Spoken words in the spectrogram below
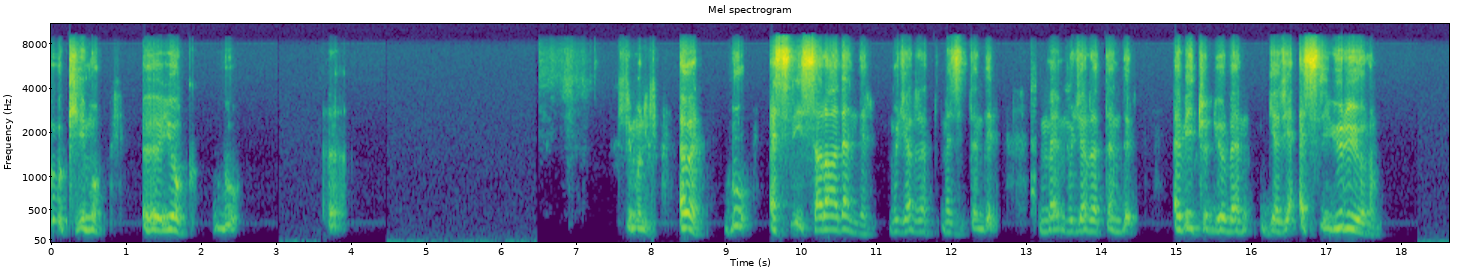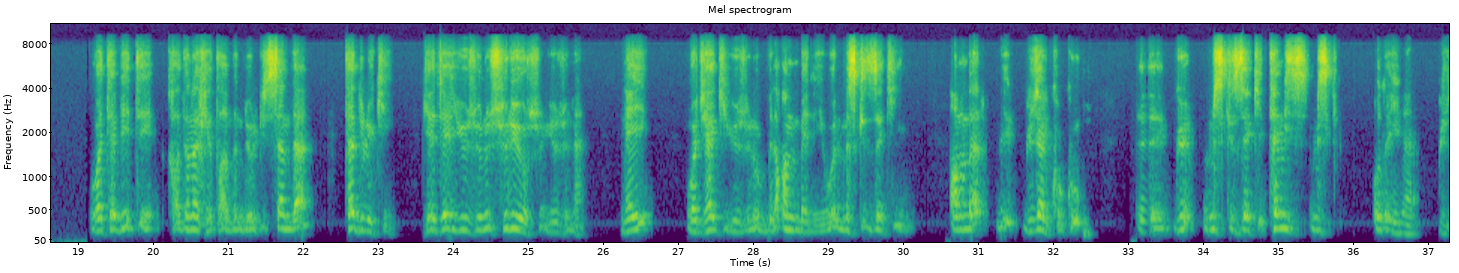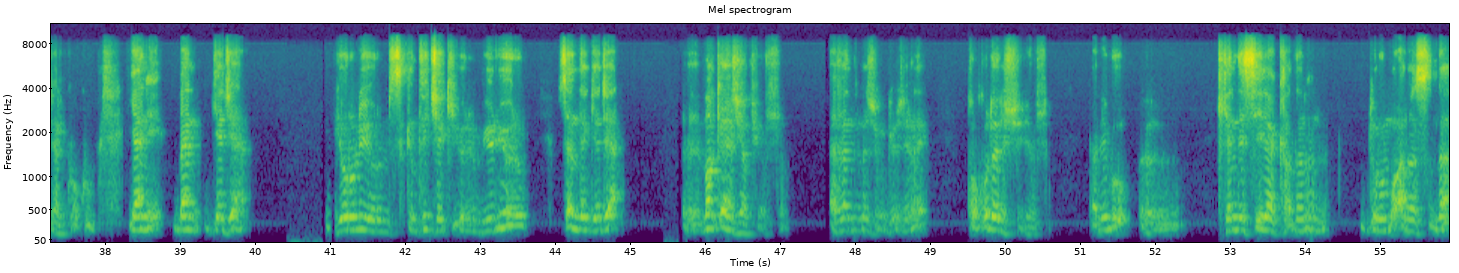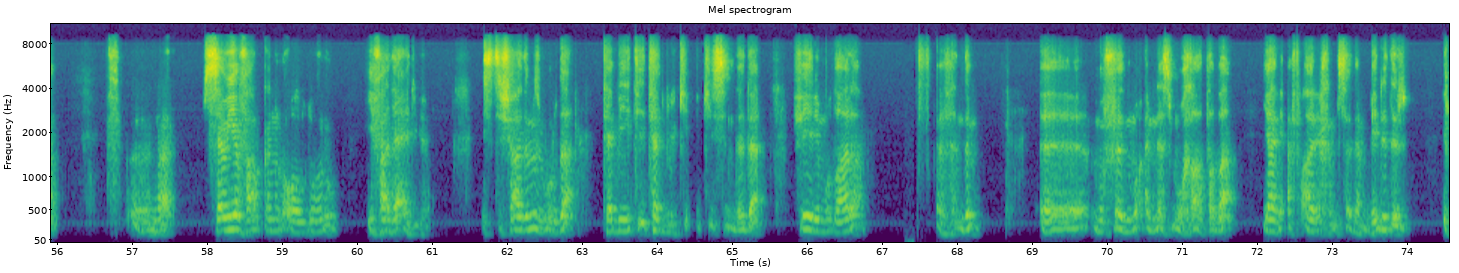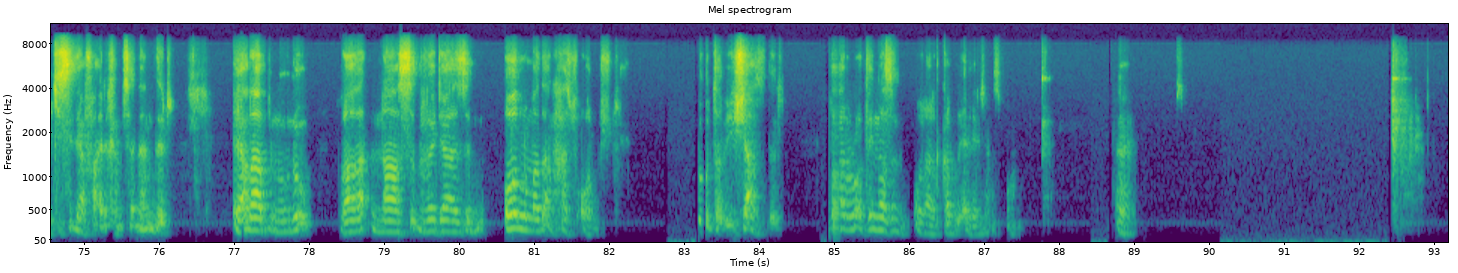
bu klimo ee, yok bu klimonik evet bu esri saradendir. Mücerret mezittendir. Me, mücerrettendir. Ebitu diyor ben gece esri yürüyorum. Ve tebiti kadına hitabın diyor ki sen de tedlüki gece yüzünü sürüyorsun yüzüne. Neyi? Vecheki yüzünü bil amberi vel miskizzeki. Amber bir güzel koku. E, miskizzeki temiz misk. O da yine güzel koku. Yani ben gece yoruluyorum, sıkıntı çekiyorum, yürüyorum. Sen de gece e, makyaj yapıyorsun. Efendimizin gözüne kokuları sürüyorsun. Tabii bu e, kendisiyle kadının durumu arasında e, seviye farkının olduğunu ifade ediyor. İstişadımız burada tebiti tedbik ikisinde de fiili mudara efendim e, müfred muennes muhataba yani ef'ali hamseden biridir. İkisi de ef'ali hamsedendir. I'rab nunu ra, nasıb ve cazim olmadan has olmuştur. Bu tabi şazdır. Darurat-ı nazım olarak kabul edeceğiz bunu. Evet.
